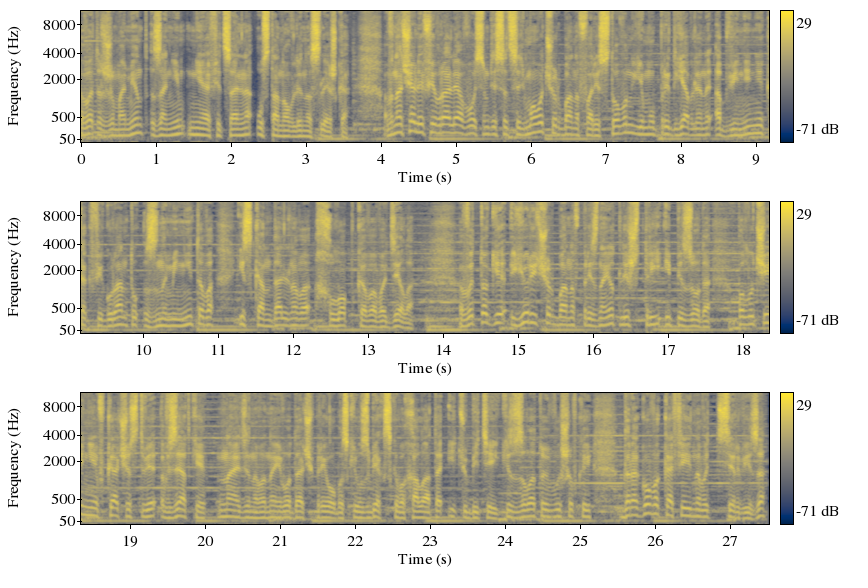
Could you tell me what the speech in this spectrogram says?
В этот же момент за ним неофициально установлена слежка. В начале февраля 87-го Чурбанов арестован. Ему предъявлены обвинение как фигуранту знаменитого и скандального хлопкового дела. В итоге Юрий Чурбанов признает лишь три эпизода. Получение в качестве взятки найденного на его даче при обыске узбекского халата и тюбетейки с золотой вышивкой, дорогого кофейного сервиза,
